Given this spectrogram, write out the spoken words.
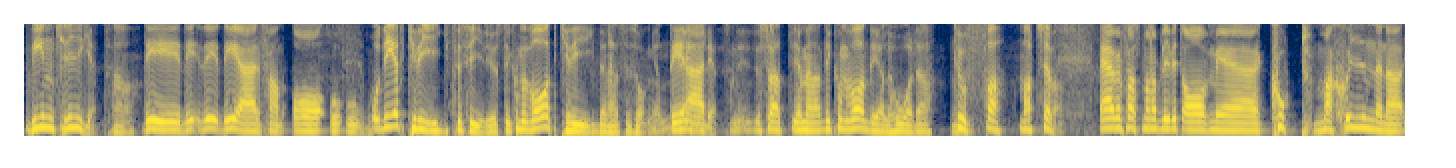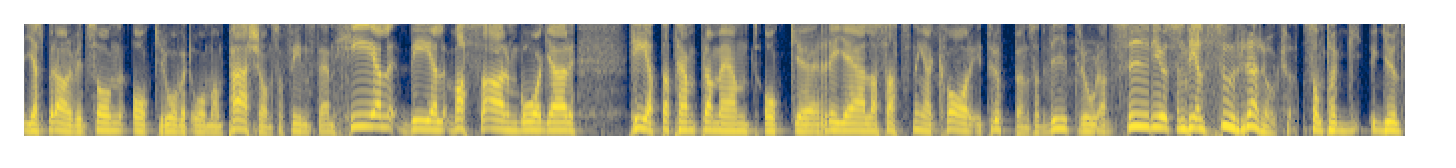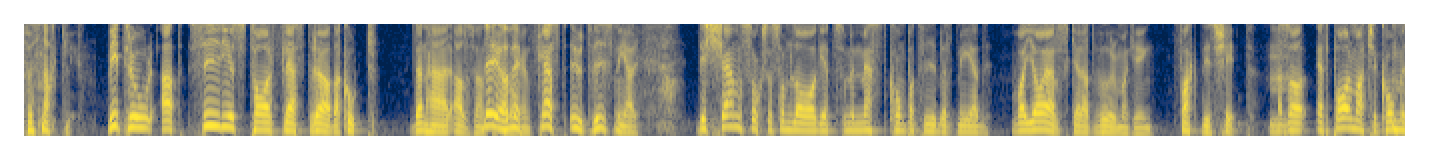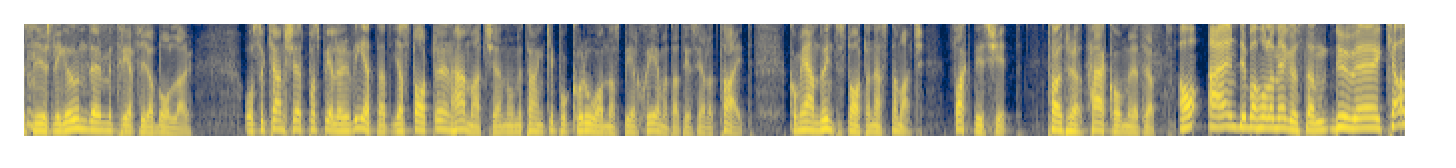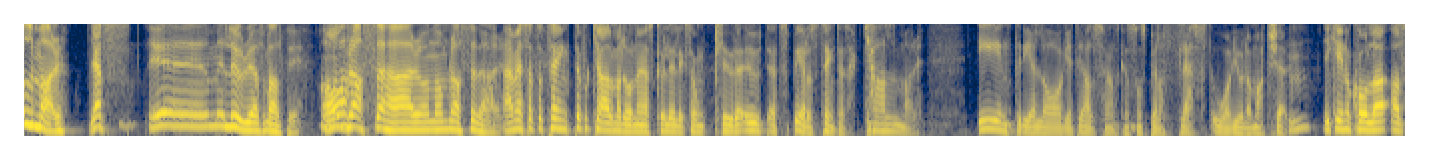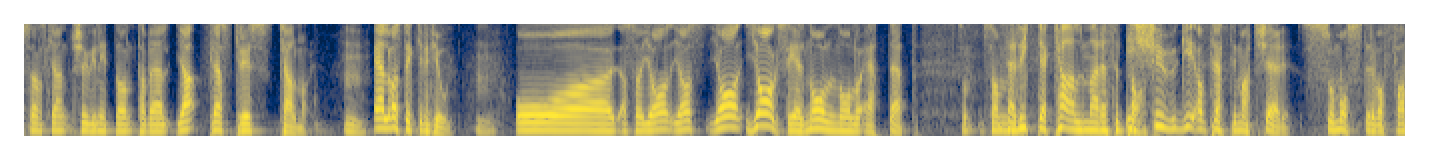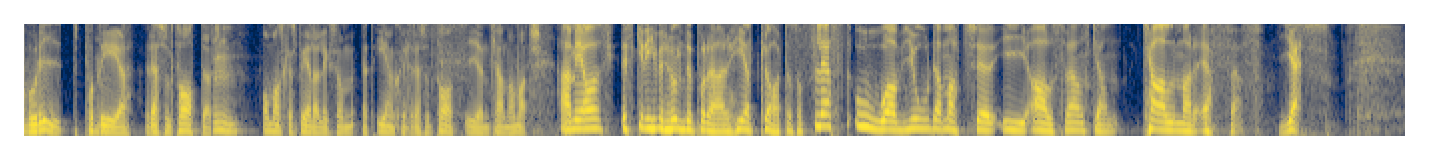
Vinn kriget. Ja. Det, det, det, är fan A och O. Och det är ett krig för Sirius, det kommer vara ett krig den här säsongen. Det, är det. Så att jag menar, det kommer vara en del hårda, mm. tuffa matcher va? Även fast man har blivit av med kortmaskinerna Jesper Arvidsson och Robert Åman Persson så finns det en hel del vassa armbågar, heta temperament och eh, rejäla satsningar kvar i truppen. Så att vi tror att Sirius... En del surrare också, som tar gult för snack. Liksom. Vi tror att Sirius tar flest röda kort den här allsvenska säsongen. Flest utvisningar. Det känns också som laget som är mest kompatibelt med vad jag älskar att vurma kring, faktiskt shit. Mm. Alltså ett par matcher kommer Sirius ligga under med 3-4 bollar. Och så kanske ett par spelare vet att jag startar den här matchen och med tanke på coronaspelschemat att det är så jävla tight, kommer jag ändå inte starta nästa match. Faktiskt shit. Ta ett rött. Här kommer ett rött. Ja, det är bara att hålla med Gusten. Du, eh, Kalmar. Yes. Det är luriga som alltid. Och ja. någon brasse här och någon brasse där. Ja, men jag satt och tänkte på Kalmar då när jag skulle liksom klura ut ett spel och så tänkte jag så här, Kalmar, är inte det laget i allsvenskan som spelar flest oavgjorda matcher. Mm. Gick in och kolla allsvenskan 2019, tabell, ja, flest kryss, Kalmar. Mm. 11 stycken i fjol. Mm. Och alltså jag, jag, jag, jag ser 0-0 och 1-1. Som, som riktiga I Kalmar-resultat. 20 av 30 matcher så måste det vara favorit på det resultatet. Mm. Om man ska spela liksom ett enskilt resultat i en Kalmar-match. Ja, men jag sk- skriver under på det här, helt klart. Alltså, flest oavgjorda matcher i allsvenskan, Kalmar FF. Yes.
